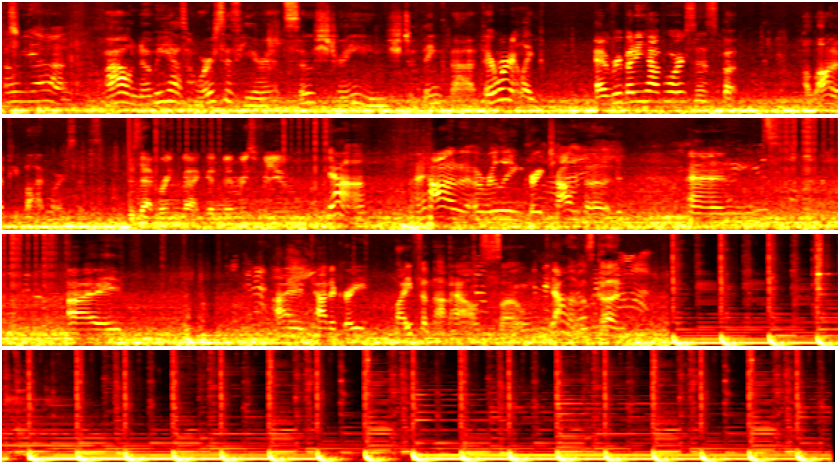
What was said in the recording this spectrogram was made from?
Oh yeah. Wow, nobody has horses here. It's so strange to think that. There weren't like everybody have horses, but a lot of people had horses. Does that bring back good memories for you? Yeah, I had a really great childhood and I I had a great life in that house. So yeah, it was good.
